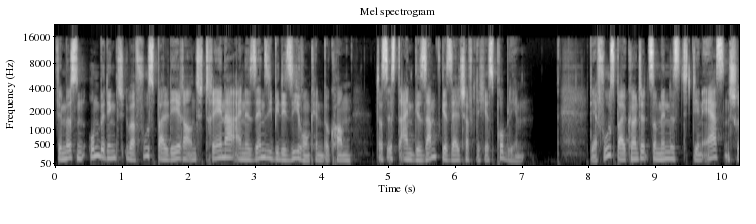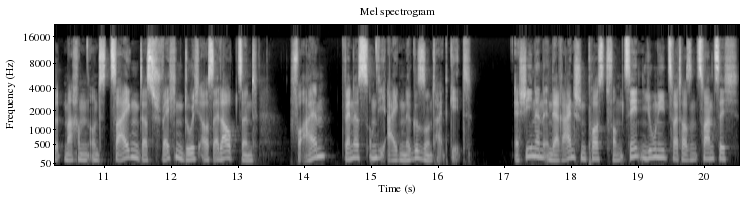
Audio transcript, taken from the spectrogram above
Wir müssen unbedingt über Fußballlehrer und Trainer eine Sensibilisierung hinbekommen. Das ist ein gesamtgesellschaftliches Problem. Der Fußball könnte zumindest den ersten Schritt machen und zeigen, dass Schwächen durchaus erlaubt sind, vor allem wenn es um die eigene Gesundheit geht. Erschienen in der Rheinischen Post vom 10. Juni 2020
